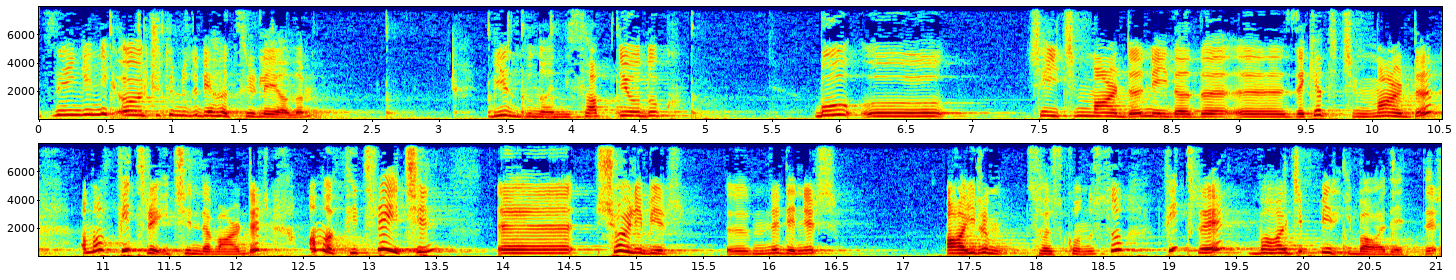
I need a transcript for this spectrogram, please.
zenginlik ölçütümüzü bir hatırlayalım. Biz buna nisap diyorduk. Bu e, şey için vardı, neydi adı, e, zekat için vardı ama fitre için de vardır. Ama fitre için e, şöyle bir e, ne denir ayrım söz konusu. Fitre vacip bir ibadettir.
